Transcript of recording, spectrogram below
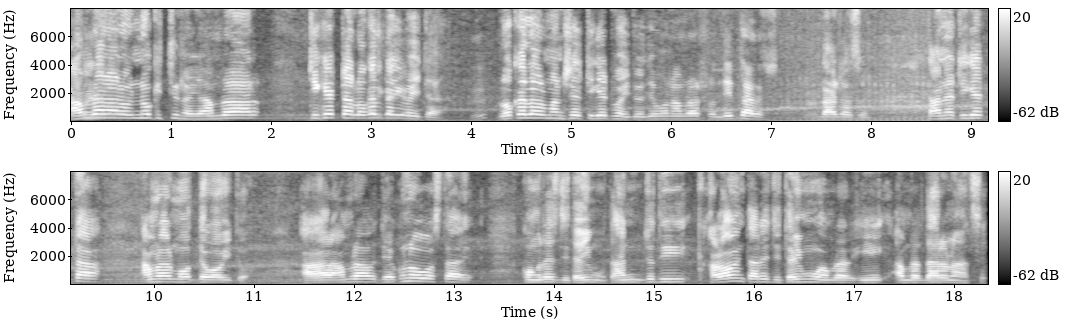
আমরা আর অন্য কিছু নাই। আমরা আর টিকিটটা লোকাল থেকে পাইতা। লোকালের মানুষের টিকিট পাইতো। যেমন আমরা সন্দীপ দাস দাস আছেন। তানে টিকিটটা আমরা মত দেওয়া হইতো। আর আমরা যে কোনো অবস্থায় কংগ্রেস জিতাইমু তান যদি খাড়া হন তারে জিতাইমু আমরা এই আমরা ধারণা আছে।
